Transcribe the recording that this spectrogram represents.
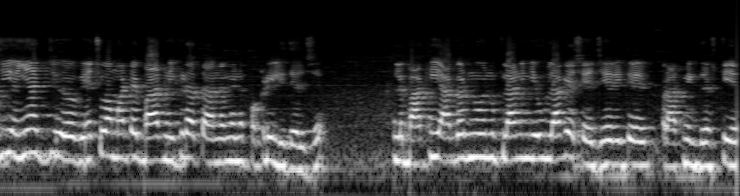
હજી અહીંયા જ વેચવા માટે બહાર નીકળ્યા હતા અને અમે પકડી લીધેલ છે. એટલે બાકી આગળનું એનું પ્લાનિંગ એવું લાગે છે, જે રીતે પ્રાથમિક દ્રષ્ટિએ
